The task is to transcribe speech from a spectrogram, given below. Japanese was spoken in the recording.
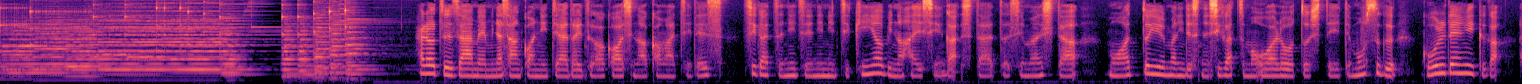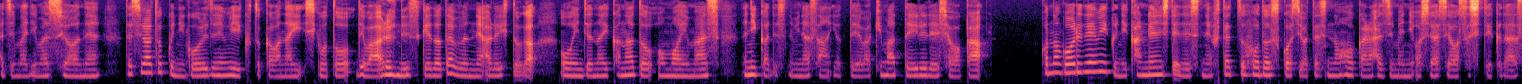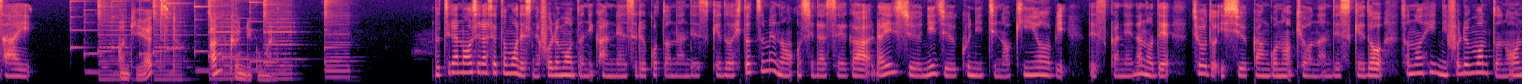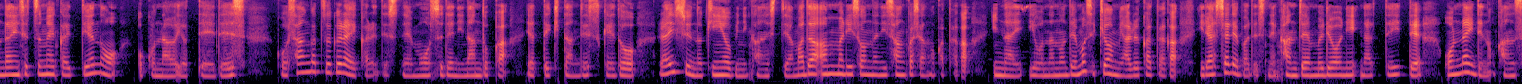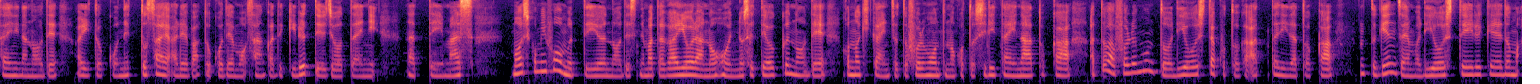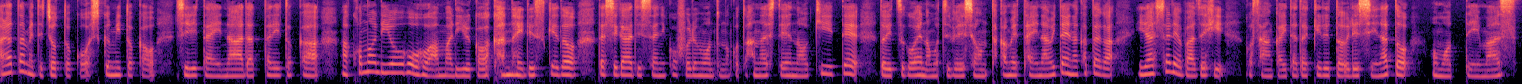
ハローツーザーメン皆さんこんにちは。ドイツ語講師の小町です。4月22日金曜日の配信がスタートしました。もうあっという間にですね4月も終わろうとしていてもうすぐゴールデンウィークが始まりますよね私は特にゴールデンウィークとかはない仕事ではあるんですけど多分ねある人が多いんじゃないかなと思います何かですね皆さん予定は決まっているでしょうか？このゴールデンウィークに関連してですね、2つほど少し私の方から初めにお知らせをさせてください。Und jetzt Ankündigungen. どちらのお知らせともですね、フォルモントに関連することなんですけど、一つ目のお知らせが来週29日の金曜日ですかね。なので、ちょうど1週間後の今日なんですけど、その日にフォルモントのオンライン説明会っていうのを行う予定です。こう3月ぐらいからですね、もうすでに何度かやってきたんですけど、来週の金曜日に関してはまだあんまりそんなに参加者の方がいないようなので、もし興味ある方がいらっしゃればですね、完全無料になっていて、オンラインでの開催なので、割とこうネットさえあればどこでも参加できるっていう状態になっています。申し込みフォームっていうのをですね、また概要欄の方に載せておくので、この機会にちょっとフォルモントのこと知りたいなとか、あとはフォルモントを利用したことがあったりだとか、あと現在も利用しているけれども改めてちょっとこう仕組みとかを知りたいなだったりとか、まあ、この利用方法はあんまりいるかわかんないですけど私が実際にこうフルモントのこと話しているのを聞いてドイツ語へのモチベーション高めたいなみたいな方がいらっしゃればぜひご参加いただけると嬉しいなと思っています。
